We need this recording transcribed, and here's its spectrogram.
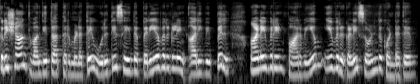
கிரிஷாந்த் வந்திதா திருமணத்தை உறுதி செய்த பெரியவர்களின் அறிவிப்பில் அனைவரின் பார்வையும் இவர்களை சூழ்ந்து கொண்டது.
